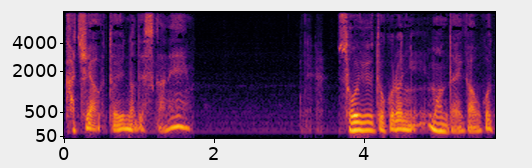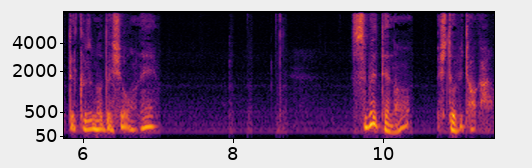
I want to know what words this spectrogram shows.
勝ち合うというのですかね。そういうところに問題が起こってくるのでしょうね。すべての人々が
